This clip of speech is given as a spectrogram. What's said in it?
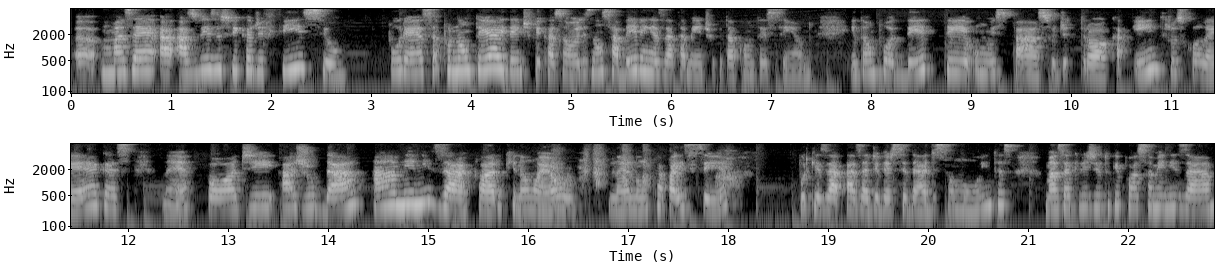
uh, mas é às vezes fica difícil por essa, por não ter a identificação, eles não saberem exatamente o que está acontecendo. Então, poder ter um espaço de troca entre os colegas, né, pode ajudar a amenizar. Claro que não é o, né, nunca vai ser, porque as, adversidades são muitas, mas acredito que possa amenizar,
